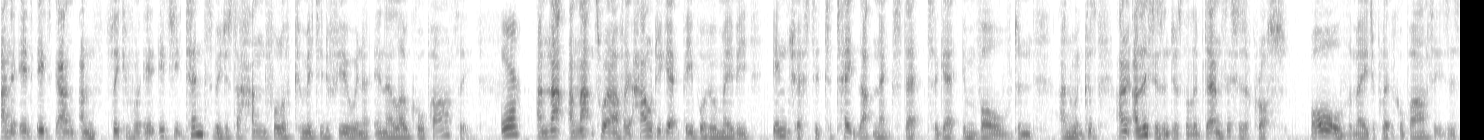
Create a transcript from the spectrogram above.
and it, it and, and speaking from it, it, it tends to be just a handful of committed few in a, in a local party. Yeah. And that and that's where I think how do you get people who may be interested to take that next step to get involved and and because and, and this isn't just the Lib Dems this is across all the major political parties is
